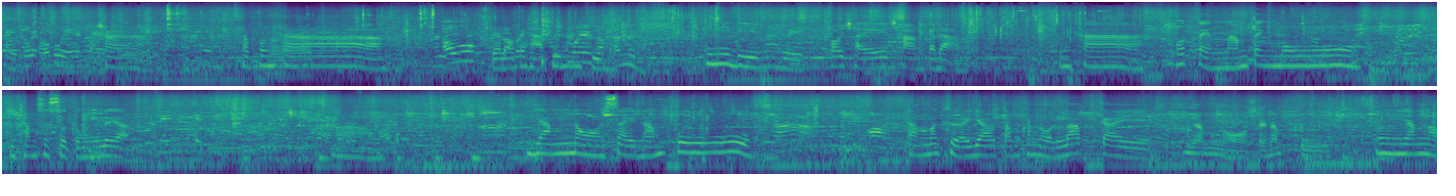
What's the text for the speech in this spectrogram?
ไข่ถ้วยเอาถ้วยค่ะ ขอบคุณค่ะ เดี๋ยวเราไปหาที่นั่งกินที่นี่ดีมากเลย เขาใช้ชามกระดาษ คุณค่ะโคตรแต่นน้ำแตงโมทำสดๆตรงนี้เลยอะว้าวยำหน่อใส่น้ำปูตำมะเขือยาวตำขนนลาบไก่ ยำหน่อใส่น้ำปูอืมยำหน่อ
